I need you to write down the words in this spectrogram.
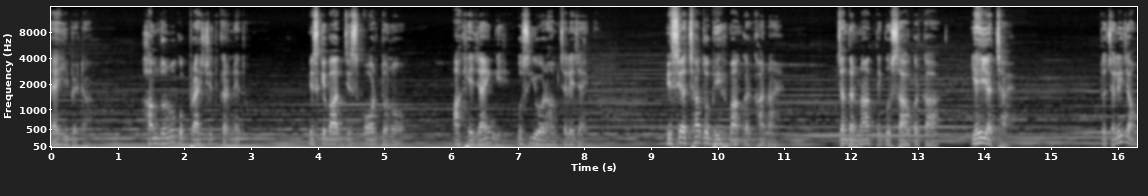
है ही बेटा, हम दोनों को प्रायश्चित करने दो। इसके बाद जिस और दोनों आँखें जाएँगी, उसी ओर हम चले जाएँगे। इससे अच्छा तो भीख मांग कर खाना है। चंद्रनाथ ने गुस्सा होकर कहा, यही अच्छा है। तो चली जाऊँ?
